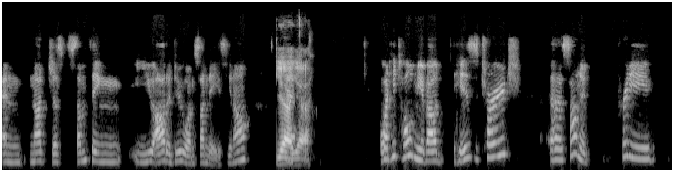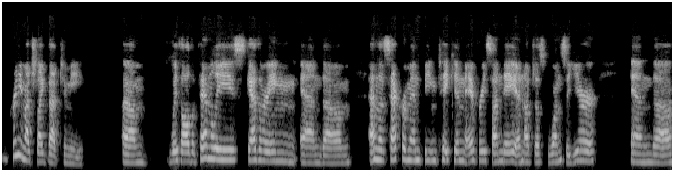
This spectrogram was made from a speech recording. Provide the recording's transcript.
and not just something you ought to do on sundays you know Yeah, Yeah. yeah. what he told me about his church uh, sounded pretty pretty much like that to me um, with all the families gathering and um, and the sacrament being taken every sunday and not just once a year and uh,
